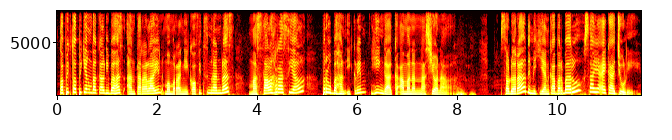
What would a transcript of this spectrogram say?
Topik-topik yang bakal dibahas antara lain memerangi COVID-19, masalah rasial, perubahan iklim, hingga keamanan nasional. Saudara, demikian kabar baru, saya Eka Juli.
